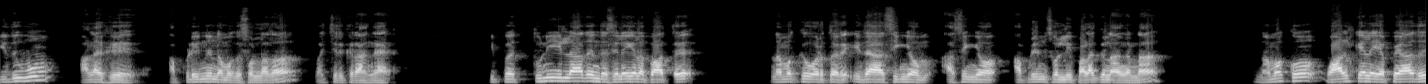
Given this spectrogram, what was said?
இதுவும் அழகு அப்படின்னு நமக்கு சொல்ல தான் வச்சிருக்கிறாங்க. இப்போ துணி இல்லாத இந்த சிலைகளை பார்த்து நமக்கு ஒருத்தர் இதை அசிங்கம் அசிங்கம் அப்படின்னு சொல்லி பழக்குனாங்கன்னா நமக்கும் வாழ்க்கையில் எப்பயாவது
